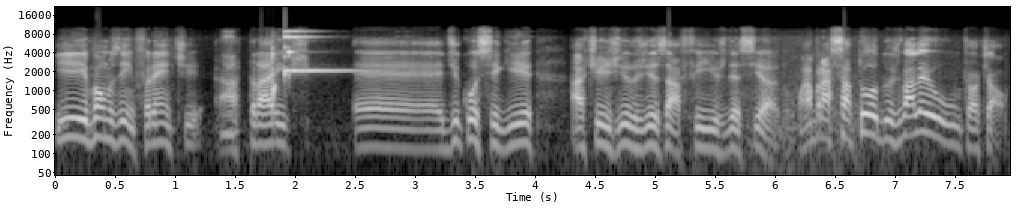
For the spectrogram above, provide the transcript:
e vamos em frente atrás é, de conseguir atingir os desafios desse ano. Um abraço a todos, valeu, tchau, tchau.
